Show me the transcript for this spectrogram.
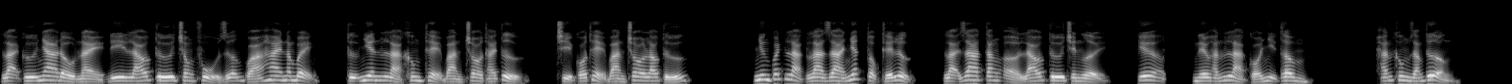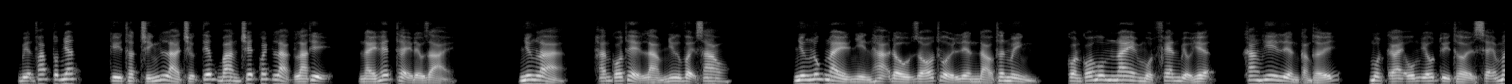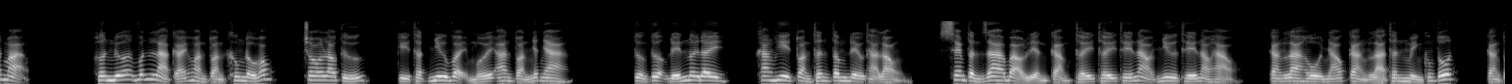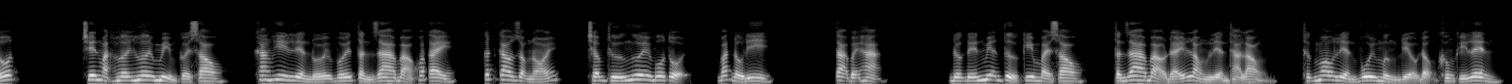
Lại cứ nha đầu này đi lão tứ trong phủ dưỡng quá 2 năm bệnh, tự nhiên là không thể ban cho thái tử, chỉ có thể ban cho lão tứ. Nhưng quách lạc la gia nhất tộc thế lực, lại gia tăng ở lão tứ trên người, kia, nếu hắn là có nhị tâm. Hắn không dám tưởng. Biện pháp tốt nhất, kỳ thật chính là trực tiếp ban chết quách lạc la thị, này hết thể đều giải. Nhưng là, hắn có thể làm như vậy sao? Nhưng lúc này nhìn hạ đầu gió thổi liền đảo thân mình, còn có hôm nay một phen biểu hiện, Khang Hy liền cảm thấy, một cái ốm yếu tùy thời sẽ mất mạng. Hơn nữa vẫn là cái hoàn toàn không đầu óc, cho lao tứ, kỳ thật như vậy mới an toàn nhất nha. Tưởng tượng đến nơi đây, Khang Hy toàn thân tâm đều thả lỏng, xem tần gia bảo liền cảm thấy thấy thế nào như thế nào hảo, càng là hồ nháo càng là thân mình không tốt, càng tốt. Trên mặt hơi hơi mỉm cười sau, Khang Hy liền đối với tần gia bảo khoát tay, cất cao giọng nói, chấm thứ ngươi vô tội, bắt đầu đi. Tạ bệ hạ. Được đến miễn tử kim bài sau, tần gia bảo đấy lòng liền thả lỏng, thực mau liền vui mừng điều động không khí lên.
